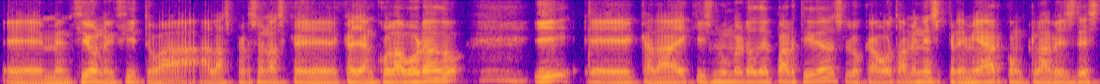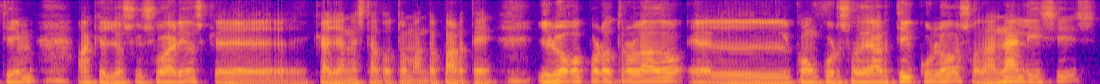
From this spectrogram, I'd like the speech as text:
eh, menciono y cito a las personas que, hayan colaborado y eh, cada X número de partidas lo que hago también es premiar con claves de Steam a aquellos usuarios que, hayan estado tomando parte. Y luego, por otro lado, el concurso de artículos o de análisis,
